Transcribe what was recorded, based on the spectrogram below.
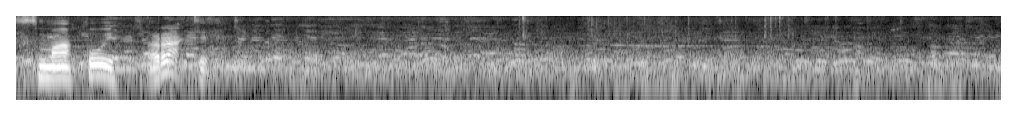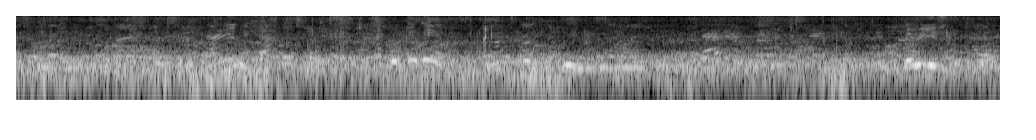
Смакуй раки. maybe it's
